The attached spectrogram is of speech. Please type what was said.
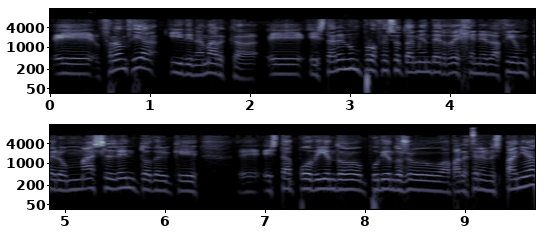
Eh, Francia y Dinamarca eh, están en un proceso también de regeneración, pero más lento del que eh, está pudiendo, pudiendo aparecer en España,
